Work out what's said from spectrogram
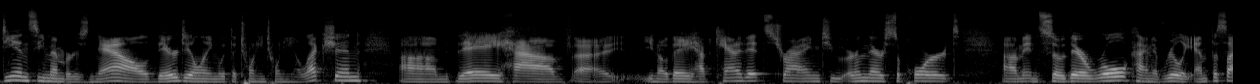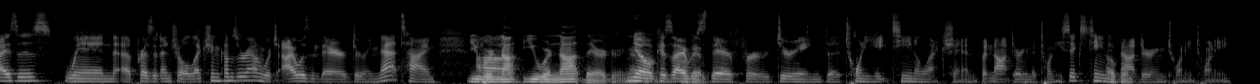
DNC members now, they're dealing with the 2020 election. Um, they have, uh, you know, they have candidates trying to earn their support. Um, and so their role kind of really emphasizes when a presidential election comes around, which I wasn't there during that time. you were Um, not. You were not there during. That No, because I Okay. was there for during the 2018 election, but not during the 2016, and not during 2020.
